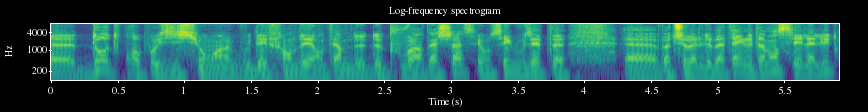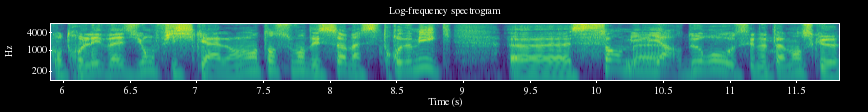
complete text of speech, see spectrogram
euh, d'autres propositions hein, que vous défendez en termes de, de pouvoir d'achat. C'est on sait que vous êtes votre cheval de bataille, notamment c'est la lutte contre l'évasion fiscale. On entend souvent des sommes astronomiques, 100 milliards d'euros. C'est notamment ce que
